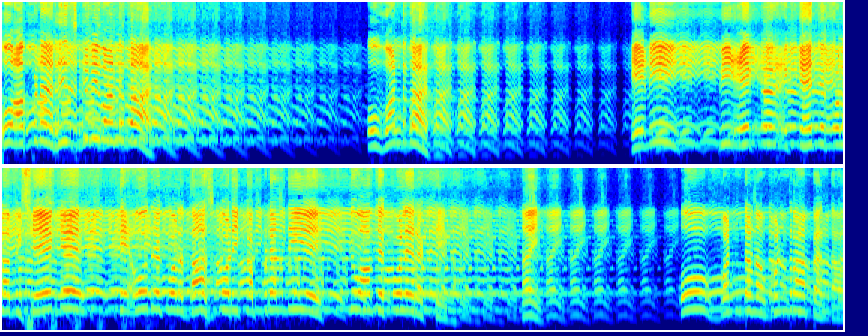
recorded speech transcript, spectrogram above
ਉਹ ਆਪਣਾ ਰਿਜ਼ਕ ਵੀ ਵੰਡਦਾ ਉਹ ਵੰਡਦਾ ਇਹ ਨਹੀਂ ਵੀ ਇੱਕ ਕਿਸੇ ਦੇ ਕੋਲ ਅਭਿਸ਼ੇਕ ਹੈ ਤੇ ਉਹਦੇ ਕੋਲ 10 ਕੋੜੀ ਕੱਪੜਿਆਂ ਦੀ ਹੈ ਕਿ ਉਹ ਆਪਦੇ ਕੋਲੇ ਰੱਖੇਗਾ। ਨਹੀਂ। ਉਹ ਵੰਡਣਾ ਵੰਡਣਾ ਪੈਂਦਾ।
